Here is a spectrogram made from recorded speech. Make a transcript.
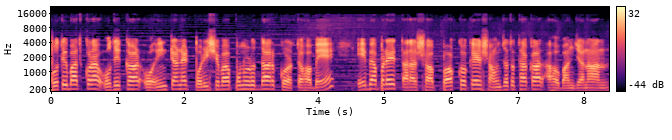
প্রতিবাদ করার অধিকার ও ইন্টারনেট পরিষেবা পুনরুদ্ধার করতে হবে। এ ব্যাপারে তারা সব পক্ষকে সংযত থাকার আহ্বান জানান।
